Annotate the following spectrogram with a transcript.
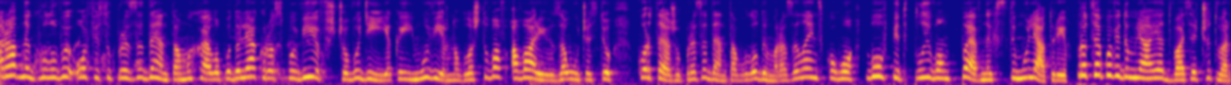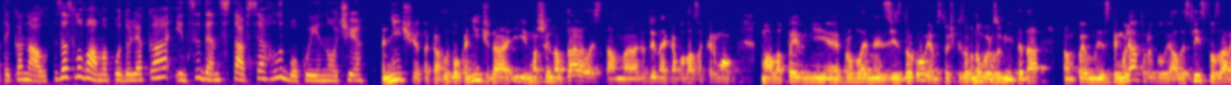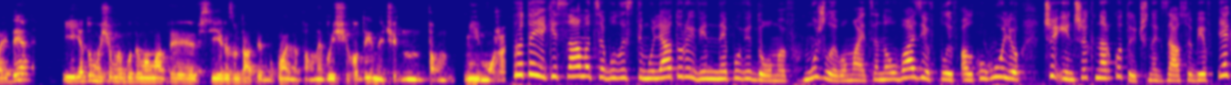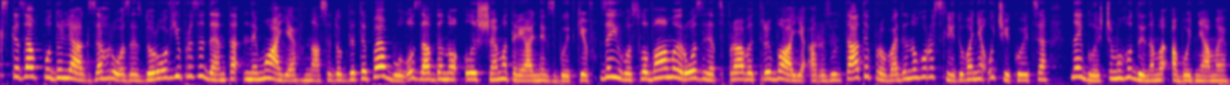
Радник голови офісу президента Михайло Подоляк розповів, що водій, який ймовірно влаштував аварію за участю кортежу президента Володимира Зеленського, був під впливом певних стимуляторів. Про це повідомляє 24 канал. За словами Подоляка, інцидент стався глибокої ночі. Ніч, така глибока ніч, да, і машина вдарилась. Там е, людина, яка була за кермом, мала певні проблеми зі здоров'ям з точки зору. Ну ви розумієте, да там певні стимулятори були, але слідство зараз йде. І я думаю, що ми будемо мати всі результати буквально там найближчі години чи там дні, може. Про те, які саме це були стимулятори, він не повідомив. Можливо, мається на увазі вплив алкоголю чи інших наркотичних засобів. Як сказав Подоляк, загрози здоров'ю президента немає. Внаслідок ДТП було завдано лише матеріальних збитків. За його словами, розгляд справи триває, а результати проведеного розслідування очікуються найближчими годинами або днями.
